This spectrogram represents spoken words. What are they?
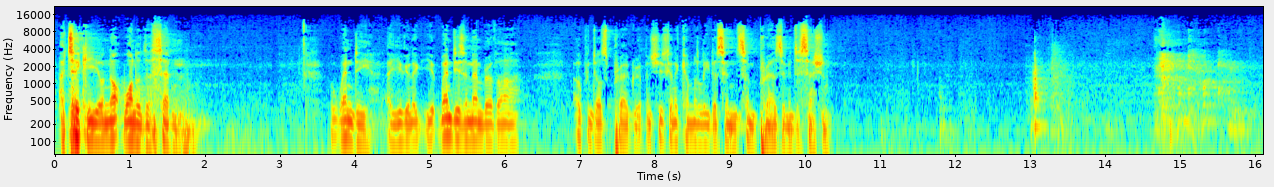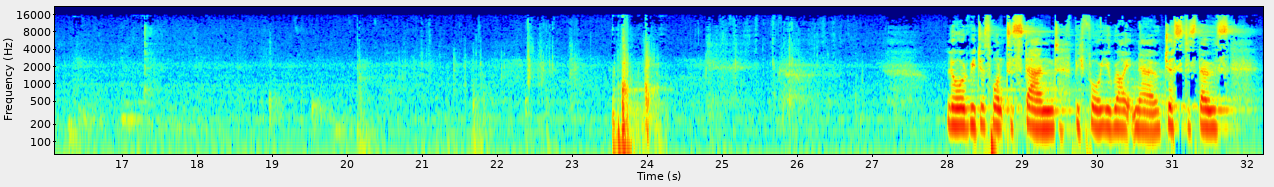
I take it you're not one of the seven. But Wendy, are you going to? Wendy's a member of our Open Doors prayer group, and she's going to come and lead us in some prayers of intercession. Lord, we just want to stand before you right now, just as those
